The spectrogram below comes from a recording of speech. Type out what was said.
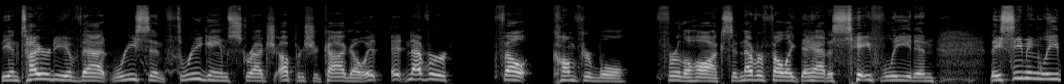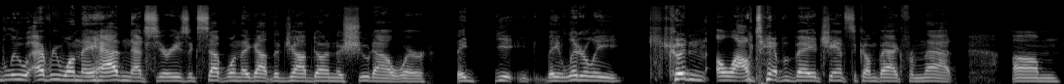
the entirety of that recent three game stretch up in Chicago, it, it never felt comfortable for the Hawks. It never felt like they had a safe lead, and they seemingly blew everyone they had in that series, except when they got the job done in a shootout where they they literally couldn't allow Tampa Bay a chance to come back from that. Um,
